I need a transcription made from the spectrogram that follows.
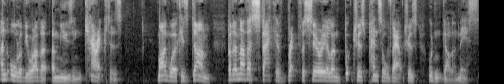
and all of your other amusing characters. My work is done, but another stack of breakfast cereal and butcher's pencil vouchers wouldn't go amiss.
